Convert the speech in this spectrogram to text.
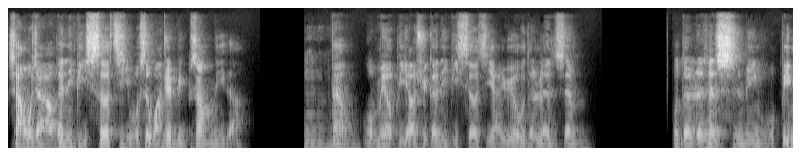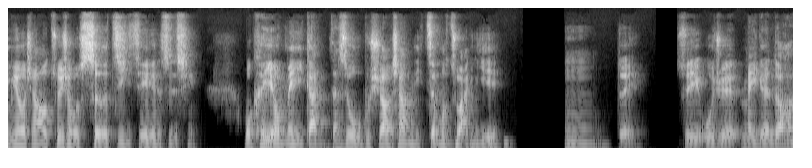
像我假如要跟你比设计，我是完全比不上你的，嗯，但我没有必要去跟你比设计啊，因为我的人生，我的人生使命，我并没有想要追求设计这件事情，我可以有美感，但是我不需要像你这么专业，嗯，对，所以我觉得每个人都还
